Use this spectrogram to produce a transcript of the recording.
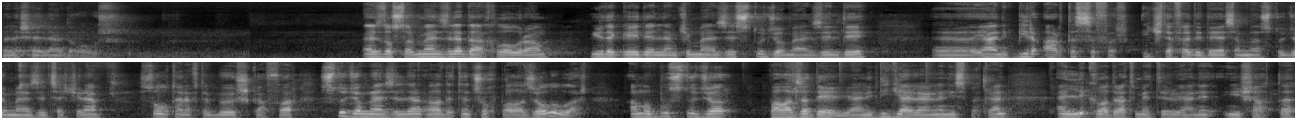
belə şeylər də olur. Əziz dostlar, mənzilə daxil oluram. Bir də qeyd edirəm ki, mənzil studio mənzildir. Ee, yəni 1 artı 0. İlk dəfədir deyəsən mən studio mənzil çəkirəm. Sol tərəfdə böyük şkaf var. Studio mənzillər adətən çox balaca olurlar. Amma bu studio balaca deyil. Yəni digərlərinə nisbətən 50 kvadrat metr, yəni inşaatda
